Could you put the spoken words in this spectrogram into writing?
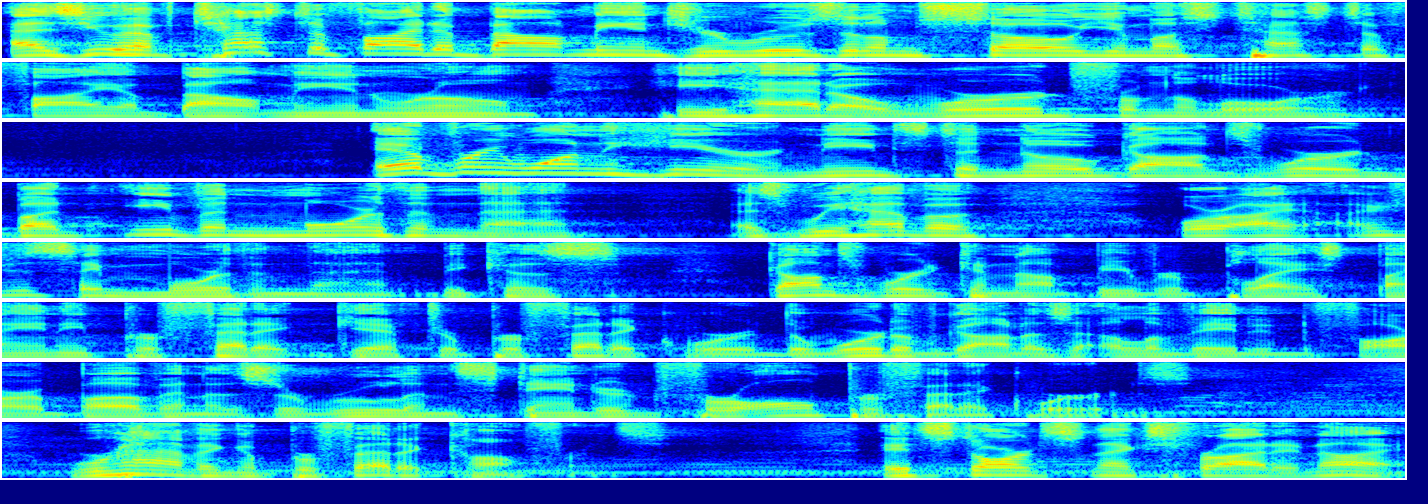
As you have testified about me in Jerusalem, so you must testify about me in Rome. He had a word from the Lord. Everyone here needs to know God's word, but even more than that, as we have a, or I, I should say more than that, because God's word cannot be replaced by any prophetic gift or prophetic word. The word of God is elevated far above and is a rule and standard for all prophetic words. We're having a prophetic conference. It starts next Friday night.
